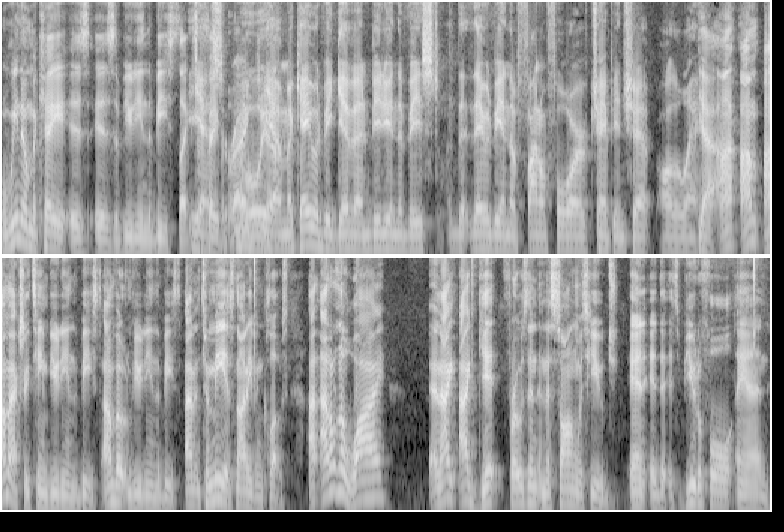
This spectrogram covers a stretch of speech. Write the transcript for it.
Well, we know McKay is is a Beauty and the Beast, like it's a favorite, right? Mc- Oh, yeah. yeah. McKay would be given Beauty and the Beast. th- They would be in the Final Four championship all the way. Yeah, I, I'm I'm actually Team Beauty and the Beast. I'm voting Beauty and the Beast. I mean, to me, it's not even close. I, I don't know why and I I get Frozen, and the song was huge, and it, it's beautiful, and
